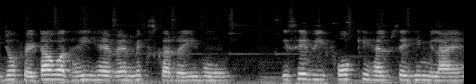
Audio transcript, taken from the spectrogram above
जो फेटा हुआ दही है, वह मिक्स कर रही हूँ। इसे भी फोक की हेल्प से ही मिलाएँ।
